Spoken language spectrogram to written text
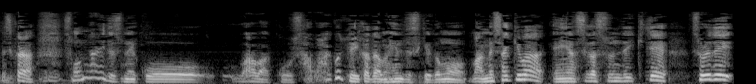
ですから、そんなにですね、こう、わわこう騒ぐという言い方も変ですけれども、まあ目先は円安が進んできて、それで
